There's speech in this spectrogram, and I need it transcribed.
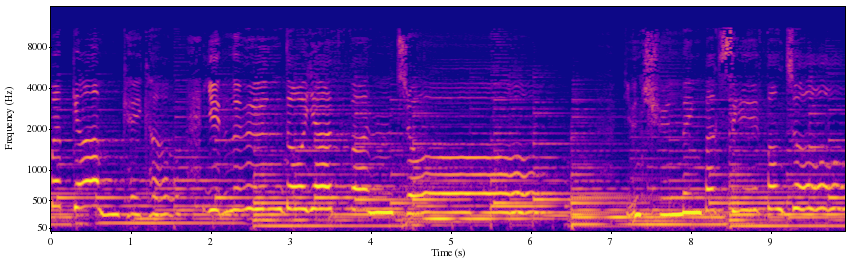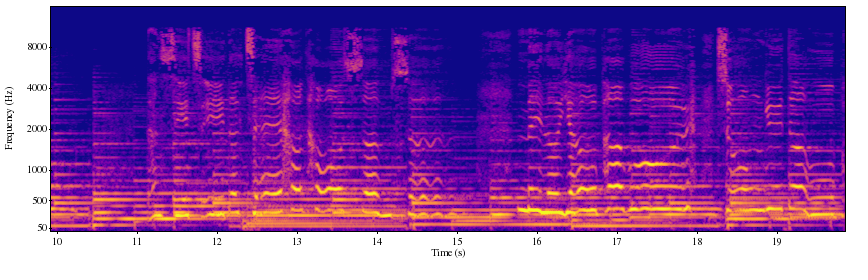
不敢祈求热恋多一分钟。全明白是放纵，但是只得这刻可相信，未来又怕会终于都扑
